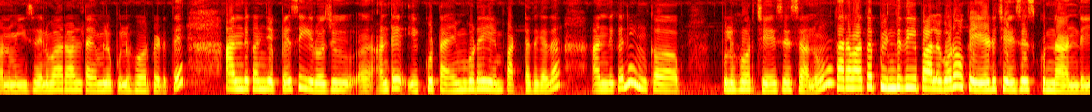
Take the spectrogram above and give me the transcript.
మనం ఈ శనివారాల టైంలో పులిహోర పెడితే. అందుకని చెప్పేసి ఈరోజు అంటే ఎక్కువ టైం కూడా ఏం పట్టదు కదా. అందుకని ఇంకా పులిహోర చేసేసాను. తర్వాత పిండి దీపాలు కూడా ఒక ఏడు చేసేసుకున్నా అండి.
